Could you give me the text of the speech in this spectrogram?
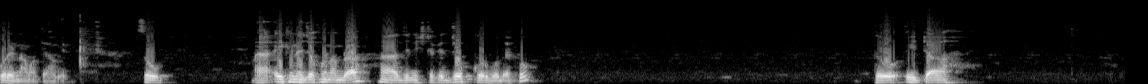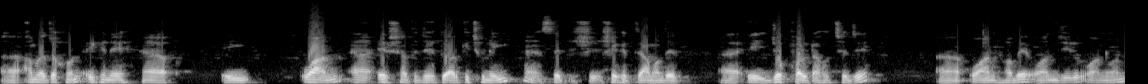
করে নামাতে হবে। সো এখানে যখন আমরা জিনিসটাকে যোগ করব, দেখো। তো এইটা আমরা যখন এখানে এই ওয়ানের সাথে যেহেতু আর কিছু নেই হ্যাঁ সেক্ষেত্রে আমাদের এই যোগফলটা হচ্ছে যে ওয়ান হবে, ওয়ান জিরো, ওয়ান ওয়ান।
